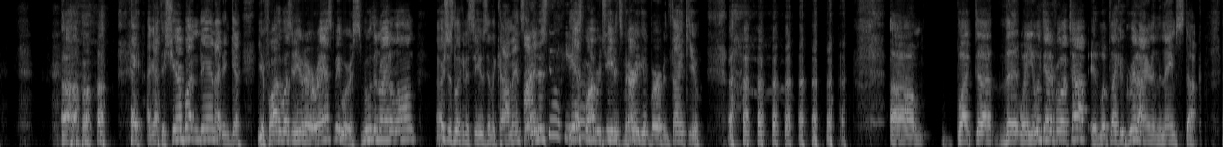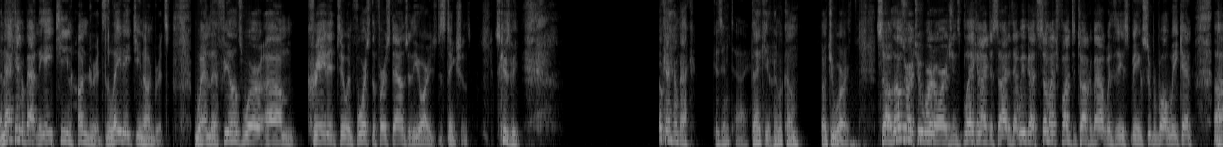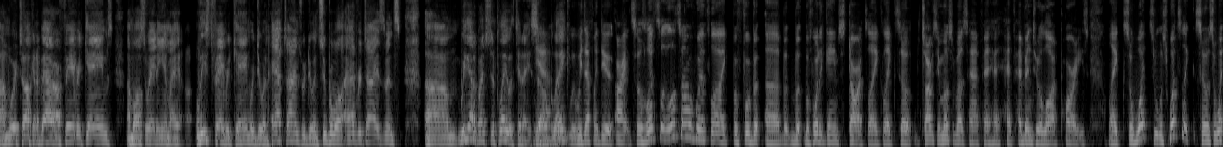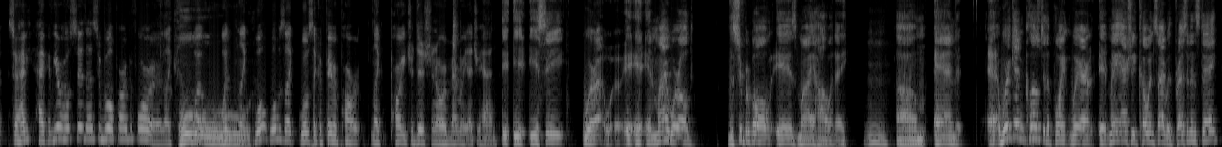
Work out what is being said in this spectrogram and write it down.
Uh, hey, I got the share button in. I didn't get your father wasn't here to harass me. We were smoothing right along. I was just looking to see who's in the comments. and I'm it is- still here. Yes, Barbara Jean, it's very good bourbon. Thank you. um, but uh, the, when you looked at it from the top, it looked like a gridiron and the name stuck. And that came about in the 1800s, the late 1800s, when the fields were um, created to enforce the first downs or the yardage distinctions. Excuse me. Okay, I'm back. Gesundheit. Thank you. It'll come. Don't you worry. So those are our two word origins. Blake and I decided that we've got so much fun to talk about with this being Super Bowl weekend. Um, we're talking about our favorite games. I'm also adding in my least favorite game. We're doing half times. We're doing Super Bowl advertisements. Um, we got a bunch to play with today. So yeah, Blake, we, we definitely do. All right, so let's let's start with like before uh b- b- before the game starts. Like like so so obviously most of us have have, have, have been to a lot of parties. Like so what's what's, what's like so so what so have you have, have you ever hosted a Super Bowl party before or like what what like what what was like what was like a favorite part like party tradition or memory that you had? y- y- you see, where I- in my world, the Super Bowl is my holiday, um, and uh, we're getting close to the point where it may actually coincide with President's Day,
